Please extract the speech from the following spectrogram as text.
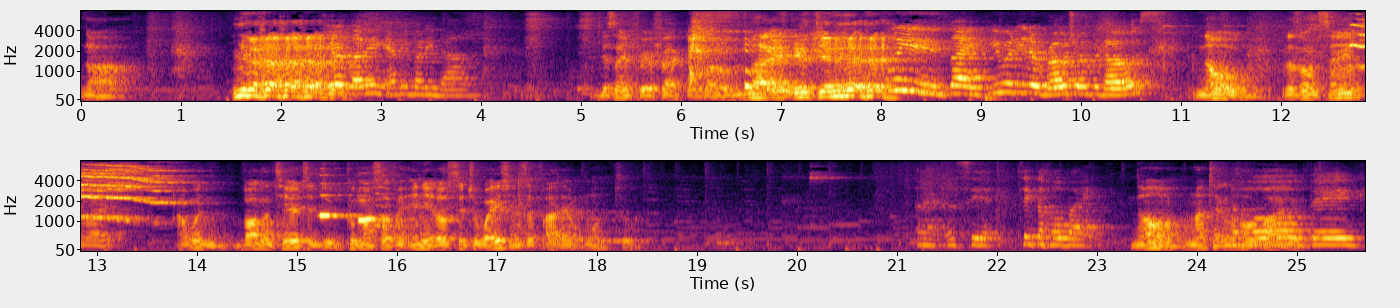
Nah. You're letting everybody down. this ain't Fear Factor, bro. Like, just. Please, like you would eat a roach over those. No, that's what I'm saying. Like, I wouldn't volunteer to do, put myself in any of those situations if I didn't want to. All right, let's see it. Take the whole bite. No, I'm not taking the, The whole, whole bite. big.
